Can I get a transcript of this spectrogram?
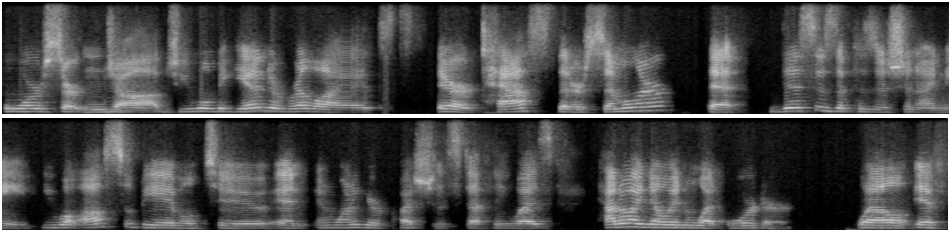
for certain jobs. You will begin to realize there are tasks that are similar that this is a position I need. You will also be able to, and, and one of your questions, Stephanie, was how do I know in what order? Well, if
